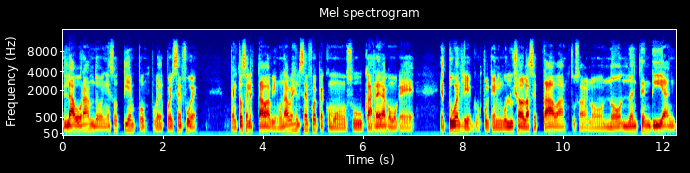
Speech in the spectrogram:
laborando en esos tiempos, porque después se fue, pues entonces él estaba bien. Una vez él se fue, pues como su carrera como que estuvo en riesgo, porque ningún luchador lo aceptaba, tú sabes, no, no, no entendían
